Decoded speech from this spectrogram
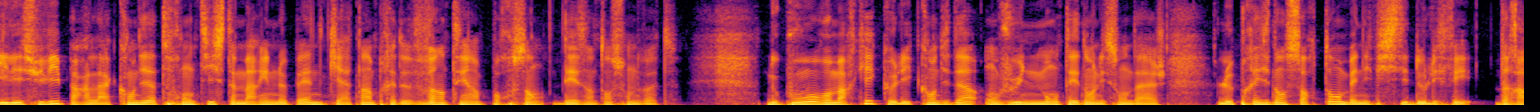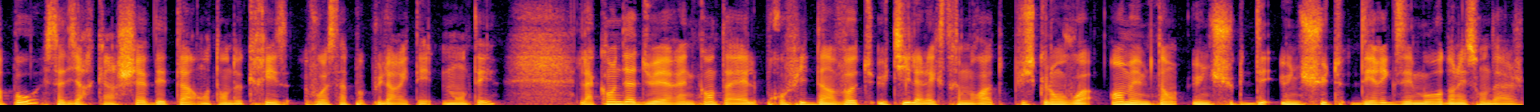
Il est suivi par la candidate frontiste Marine Le Pen, qui atteint près de 21% des intentions de vote. Nous pouvons remarquer que les candidats ont vu une montée dans les sondages. Le président sortant bénéficie de l'effet drapeau, c'est-à-dire qu'un chef d'État en temps de crise voit sa popularité monter. La candidate du RN, quant à elle, profite d'un vote utile à l'extrême droite, puisque l'on voit en même temps une chute d'Éric Zemmour dans les sondages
